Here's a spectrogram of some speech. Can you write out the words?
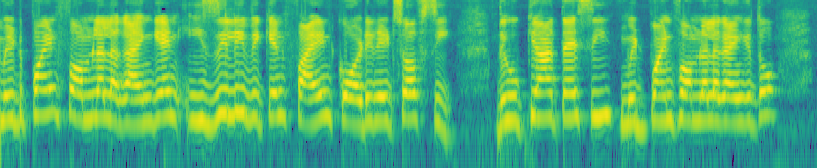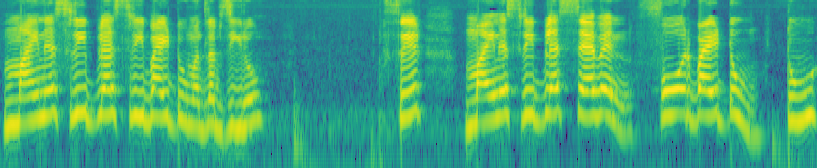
मिड पॉइंट फॉर्मुला लगाएँगे and easily we can find coordinates of C देखो क्या आता है सी मिड पॉइंट फॉर्मुला लगाएँगे तो minus three plus three by two मतलब ज़ीरो फिर minus three plus seven four by two two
